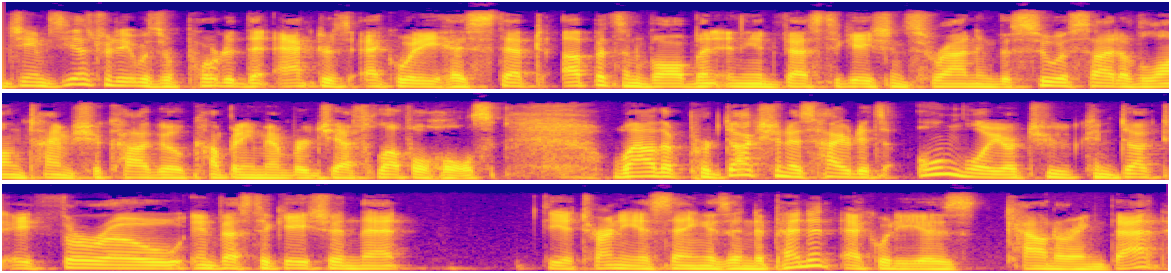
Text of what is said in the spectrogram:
James, yesterday it was reported that Actors Equity has stepped up its involvement in the investigation surrounding the suicide of longtime Chicago company member Jeff Loeffelholz. While the production has hired its own lawyer to conduct a thorough investigation that the attorney is saying is independent. Equity is countering that.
